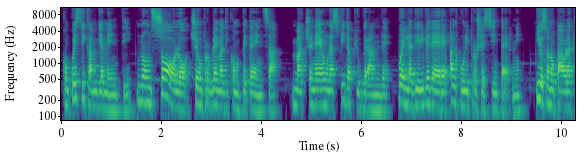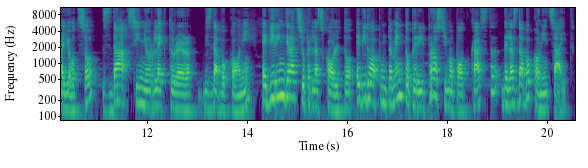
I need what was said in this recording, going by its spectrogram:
con questi cambiamenti non solo c'è un problema di competenza, ma ce n'è una sfida più grande, quella di rivedere alcuni processi interni. Io sono Paola Caiozzo, SDA Senior Lecturer di SDA Bocconi e vi ringrazio per l'ascolto e vi do appuntamento per il prossimo podcast della SDA Bocconi Insight.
